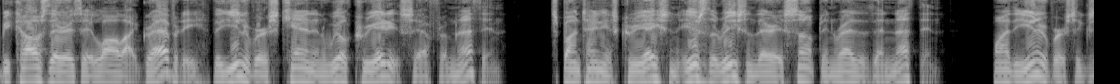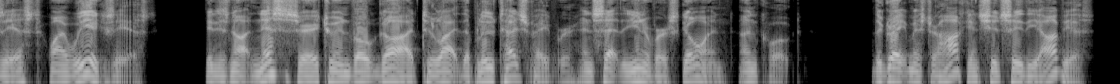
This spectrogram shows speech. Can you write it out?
Because there is a law like gravity, the universe can and will create itself from nothing. Spontaneous creation is the reason there is something rather than nothing. Why the universe exists, why we exist, it is not necessary to invoke God to light the blue touch paper and set the universe going. Unquote. The great Mr. Hawking should see the obvious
